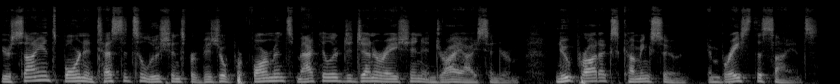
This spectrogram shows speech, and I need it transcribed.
your science born and tested solutions for visual performance, macular degeneration, and dry eye syndrome. New products coming soon. Embrace the science.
